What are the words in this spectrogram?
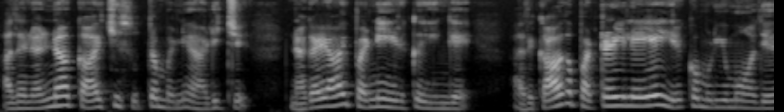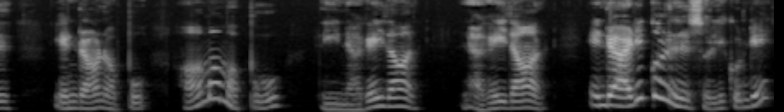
அதை நன்னா காய்ச்சி சுத்தம் பண்ணி அடித்து நகையாய் பண்ணி இருக்கு இங்கே. அதுக்காக பட்டறையிலேயே இருக்க முடியுமோ அது? என்றான் அப்பு. ஆமாம் அப்பு நீ நகைதான் நகைதான் என்று அடிக்குரலில் சொல்லிக்கொண்டே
